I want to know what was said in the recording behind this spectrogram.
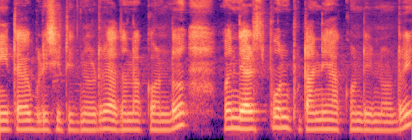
ನೀಟಾಗಿ ಬಿಡಿಸಿಟ್ಟಿದ್ದು ನೋಡ್ರಿ. ಅದನ್ನು ಹಾಕ್ಕೊಂಡು ಒಂದು ಎರಡು ಸ್ಪೂನ್ ಪುಟಾಣಿ ಹಾಕ್ಕೊಂಡಿನಿ ನೋಡ್ರಿ.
